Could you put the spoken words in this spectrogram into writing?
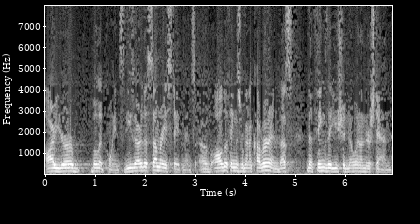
are your bullet points. These are the summary statements of all the things we're going to cover and thus the things that you should know and understand.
